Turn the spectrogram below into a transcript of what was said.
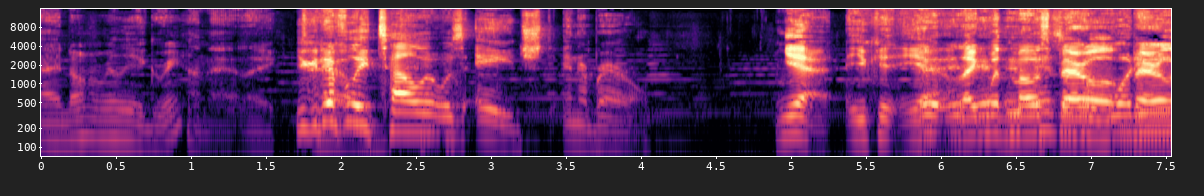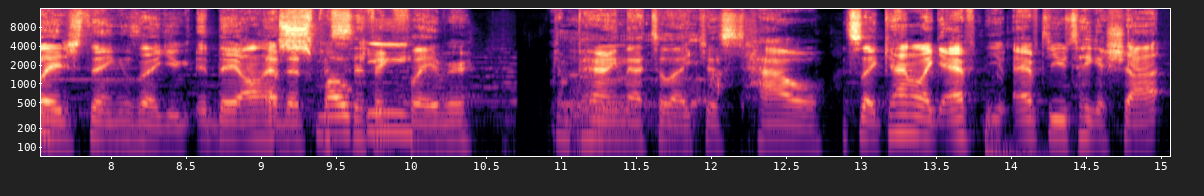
I don't really agree on that. Like You can definitely tell it was aged in a barrel. Yeah, you can. Yeah, It- like it- with it most has like barrel woody- barrel aged things, like you, they all have that smoky- specific flavor. Comparing that to like just how it's like kind of like after you, after you take a shot,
